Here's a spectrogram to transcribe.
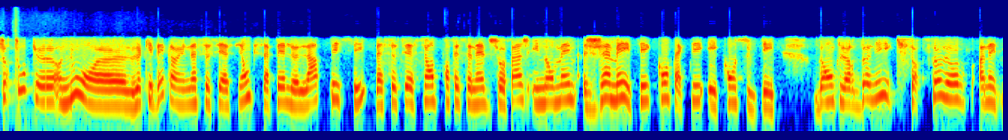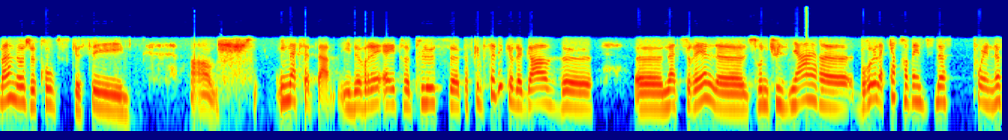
Surtout que nous, euh, le Québec a une association qui s'appelle l'APC, l'Association professionnelle du chauffage. Ils n'ont même jamais été contactés et consultés. Donc, leurs données qui sortent ça, là, honnêtement, là, je trouve que c'est ah, inacceptable. Il devrait être plus... euh, parce que vous savez que le gaz euh, naturel sur une cuisinière brûle à 99,9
